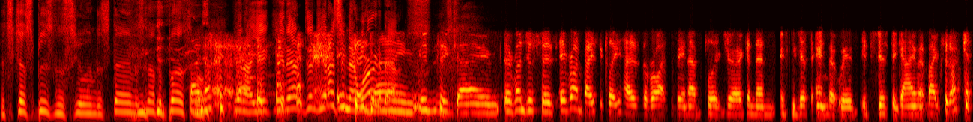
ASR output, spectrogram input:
it's just business, you'll understand. It's nothing personal. know. You know, you, you, don't, you don't seem It's that a worried about game. it. It's a game. Everyone just says everyone basically has the right to be an absolute jerk, and then if you just end it with it's just a game, it makes it okay.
